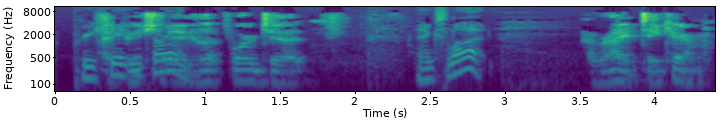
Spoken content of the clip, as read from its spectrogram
appreciate, I appreciate your time. it. I look forward to it. Thanks a lot. All right. Take care.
